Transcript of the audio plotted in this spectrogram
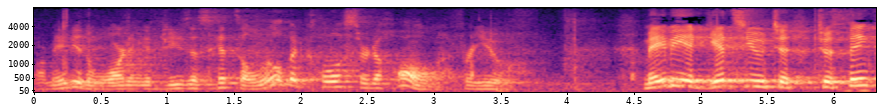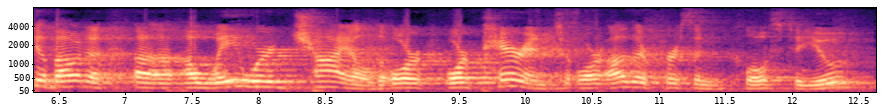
Or maybe the warning of Jesus hits a little bit closer to home for you. Maybe it gets you to, to think about a, a, a, wayward child or, or parent or other person close to you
